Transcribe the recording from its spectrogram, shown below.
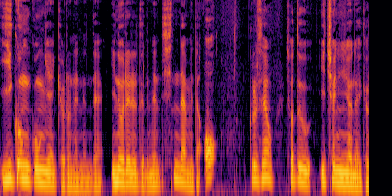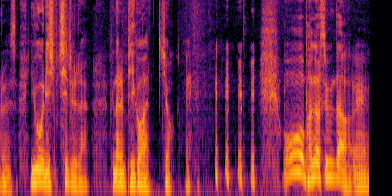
200에 결혼했는데 이 노래를 들으면 신납니다. 어? 그러세요? 저도 2002년에 결혼했어요. 6월 27일 날. 그날 비가 왔죠. 예. 오, 반갑습니다. 예.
